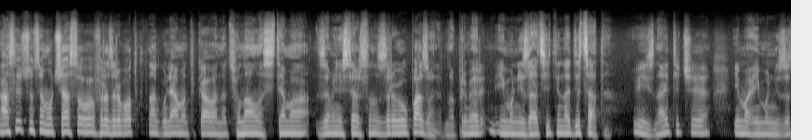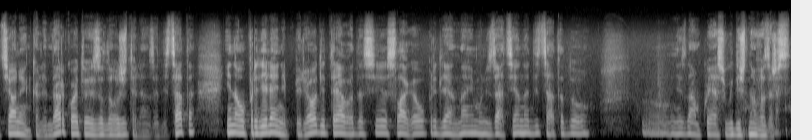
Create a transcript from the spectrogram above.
Аз лично съм участвал в разработката на голяма такава национална система за Министерство на здравеопазването. Например, иммунизациите на децата. Вие знаете, че има иммунизационен календар, който е задължителен за децата и на определени периоди трябва да се слага определена иммунизация на децата до не знам коя си годишна възраст.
